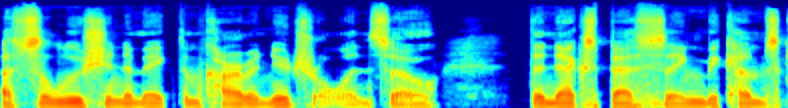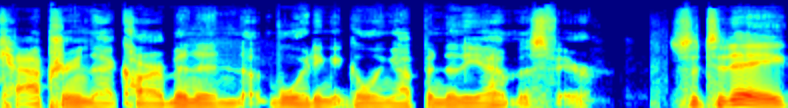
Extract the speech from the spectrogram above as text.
a solution to make them carbon neutral, and so the next best thing becomes capturing that carbon and avoiding it going up into the atmosphere. So today,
